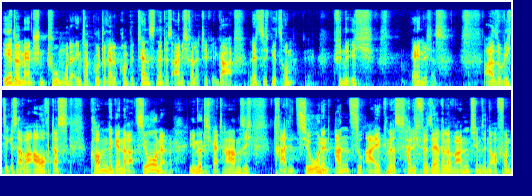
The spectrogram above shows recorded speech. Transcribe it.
Edelmenschentum oder interkulturelle Kompetenz nennt, ist eigentlich relativ egal. Letztlich geht es um, finde ich, Ähnliches. Also wichtig ist aber auch, dass kommende Generationen die Möglichkeit haben, sich Traditionen anzueignen. Das halte ich für sehr relevant im Sinne auch von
